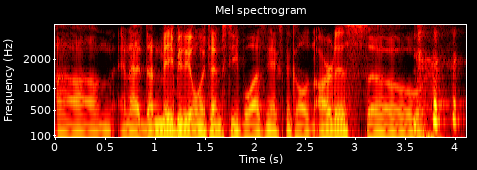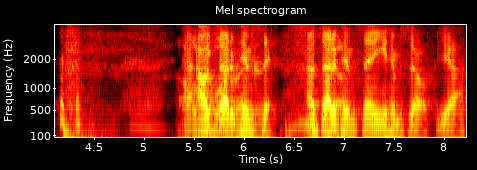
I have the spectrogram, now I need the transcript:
um, and I, that may be the only time Steve Wozniak's been called an artist. So outside of him, record. sa- outside of him saying it himself, yeah,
